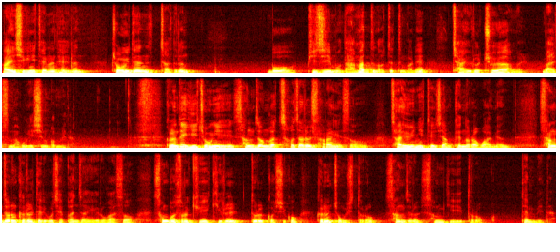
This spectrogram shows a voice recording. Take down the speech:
안식인이 되는 해에는 종이 된 자들은 뭐 빚이 뭐 남았든 어쨌든 간에 자유를 줘야 함을 말씀하고 계시는 겁니다. 그런데 이 종이 상전과 처자를 사랑해서 자유인이 되지 않겠노라고 하면 상전은 그를 데리고 재판장에게로 가서 송곳으로 귀의 귀를 뚫을 것이고 그는 종시도록 상전을 섬기도록 됩니다.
